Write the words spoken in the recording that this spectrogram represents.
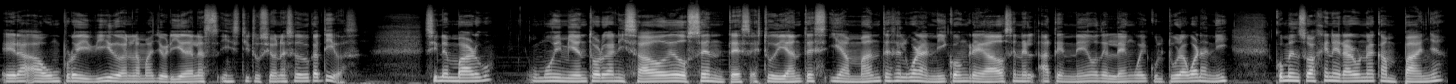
era aún prohibido en la mayoría de las instituciones educativas. Sin embargo, un movimiento organizado de docentes, estudiantes y amantes del guaraní congregados en el Ateneo de Lengua y Cultura Guaraní comenzó a generar una campaña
